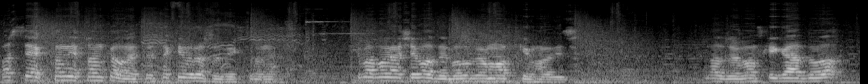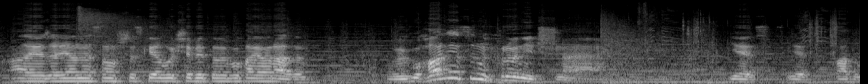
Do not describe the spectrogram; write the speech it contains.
Patrzcie jak chcą mnie flankować, to jest takie urocze z ich strony. Chyba boją się wody, bo lubią mostkiem chodzić. Dobrze, wąskie gardło, ale jeżeli one są wszystkie obok siebie, to wybuchają razem. Wybuchanie synchroniczne. Jest, jest, padł.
